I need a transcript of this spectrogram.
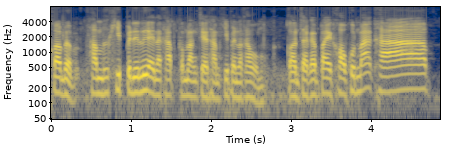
ความแบบทำคลิปไปเรื่อยๆนะครับกำลังใจทำคลิปไปนะครับผม ก่อนจากกันไปขอบคุณมากครับ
